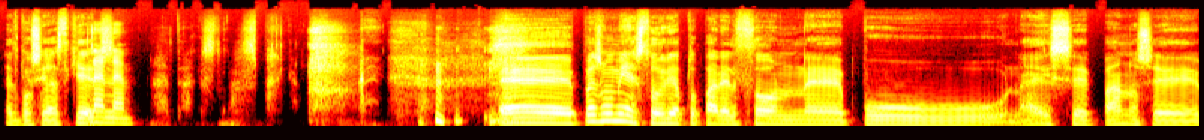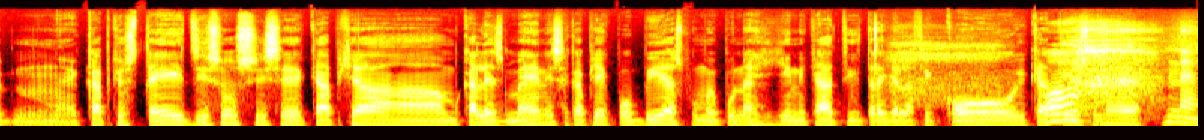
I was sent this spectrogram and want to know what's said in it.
Εντυπωσιαστικέ. Ναι, ναι. Εντάξει, τώρα, σας παρακαλώ. ε, πες μου μια ιστορία από το παρελθόν ε, που να είσαι πάνω σε μ, κάποιο stage, ίσως είσαι κάποια καλεσμένη σε κάποια εκπομπή ας πούμε, που να έχει γίνει κάτι τραγελαφικό ή κάτι Ωχ, ας πούμε... Ναι,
